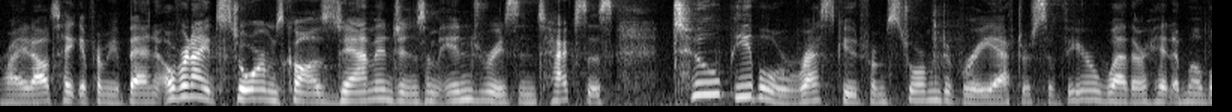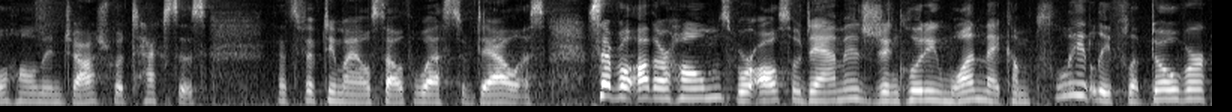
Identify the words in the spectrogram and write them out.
right, I'll take it from you, Ben. Overnight storms caused damage and some injuries in Texas. Two people were rescued from storm debris after severe weather hit a mobile home in Joshua, Texas. That's 50 miles southwest of Dallas. Several other homes were also damaged, including one that completely flipped over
